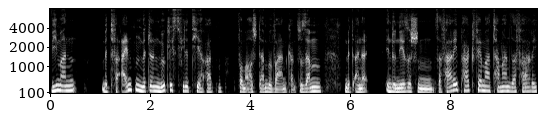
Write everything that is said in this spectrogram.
wie man mit vereinten Mitteln möglichst viele Tierarten vom Aussterben bewahren kann. Zusammen mit einer indonesischen Safari-Park-Firma Taman Safari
